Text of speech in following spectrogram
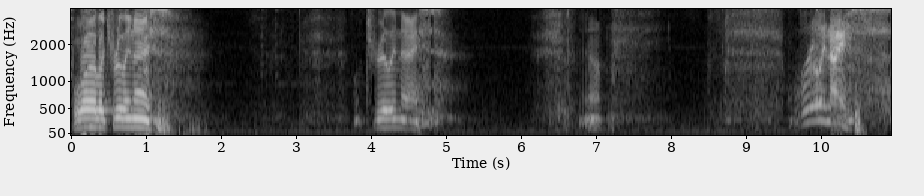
Boy, it looks really nice. Really nice. Yeah. Really nice.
